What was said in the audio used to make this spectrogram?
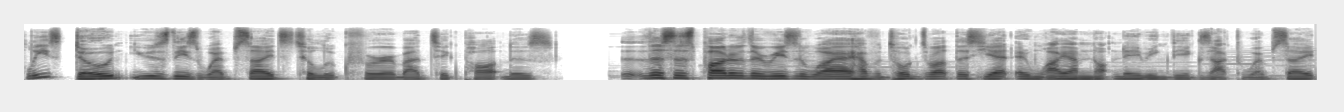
Please don't use these websites to look for romantic partners. This is part of the reason why I haven't talked about this yet and why I'm not naming the exact website.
